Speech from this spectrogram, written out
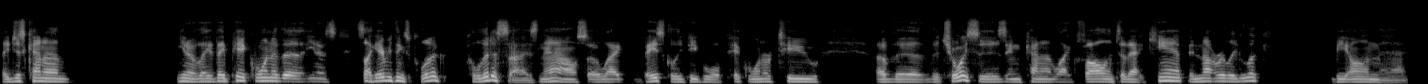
they just kind of, you know, they, they pick one of the, you know, it's, it's like everything's politi- politicized now. So like basically people will pick one or two of the the choices and kind of like fall into that camp and not really look beyond that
